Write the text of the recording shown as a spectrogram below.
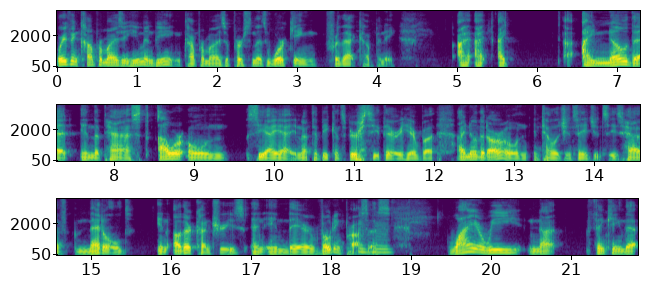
or even compromise a human being compromise a person that's working for that company. I i i, I know that in the past our own cia not to be conspiracy theory here but i know that our own intelligence agencies have meddled in other countries and in their voting process hmm why are we not thinking that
